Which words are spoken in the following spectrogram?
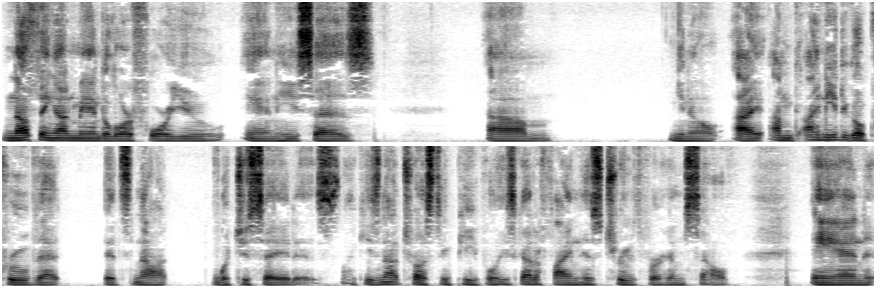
nothing on Mandalore for you." And he says, um, "You know, I I'm I need to go prove that it's not what you say it is. Like he's not trusting people. He's got to find his truth for himself. And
